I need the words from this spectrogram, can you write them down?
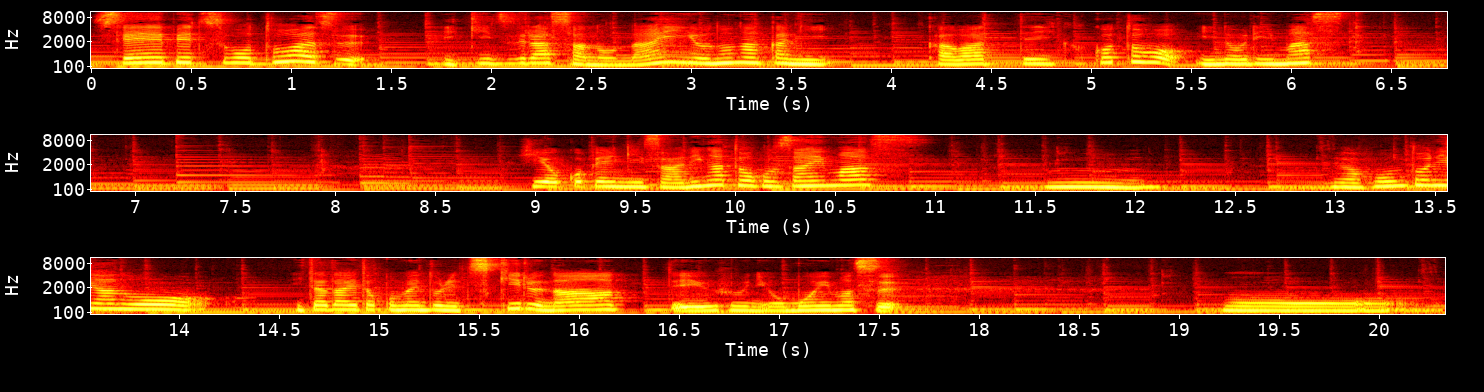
性別を問わず生きづらさのない世の中に変わっていくことを祈ります。ひよこペンギンさんありがとうございます。うん。いや、本当にあの、いただいたコメントに尽きるなっていうふうに思います。もう、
